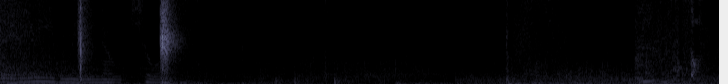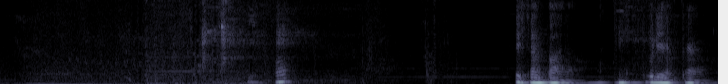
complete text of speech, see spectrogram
They leave me no choice. Oh. Please stand by now. Do the bell.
